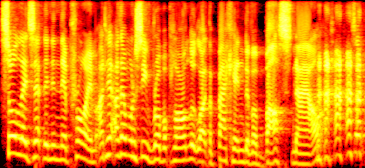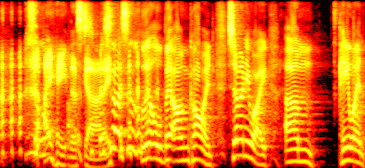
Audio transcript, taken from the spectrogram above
saw Led Zeppelin in their prime. I don't, I don't want to see Robert Plant look like the back end of a bus now. I hate this guy. It's, it's a little bit unkind. So anyway, um, he went.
